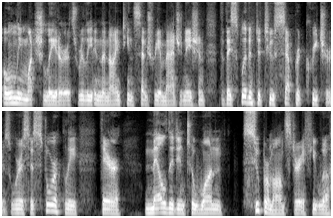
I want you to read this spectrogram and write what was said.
only much later. It's really in the 19th century imagination that they split into two separate creatures, whereas historically they're melded into one super monster, if you will.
